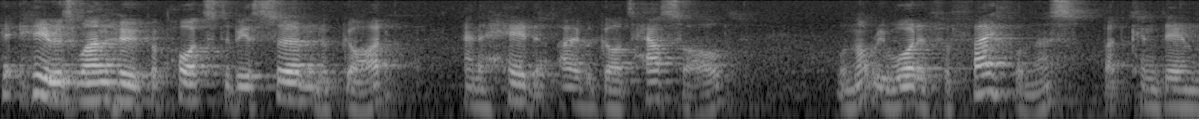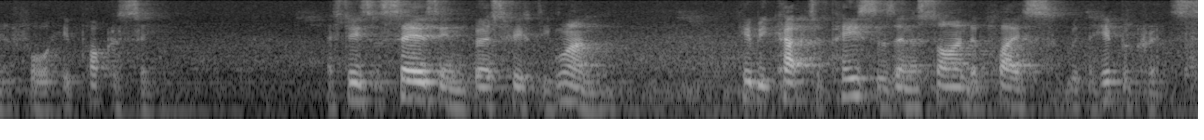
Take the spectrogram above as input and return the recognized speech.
Here is one who purports to be a servant of God and a head over God's household, will not rewarded for faithfulness, but condemned for hypocrisy. As Jesus says in verse 51, he'll be cut to pieces and assigned a place with the hypocrites,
